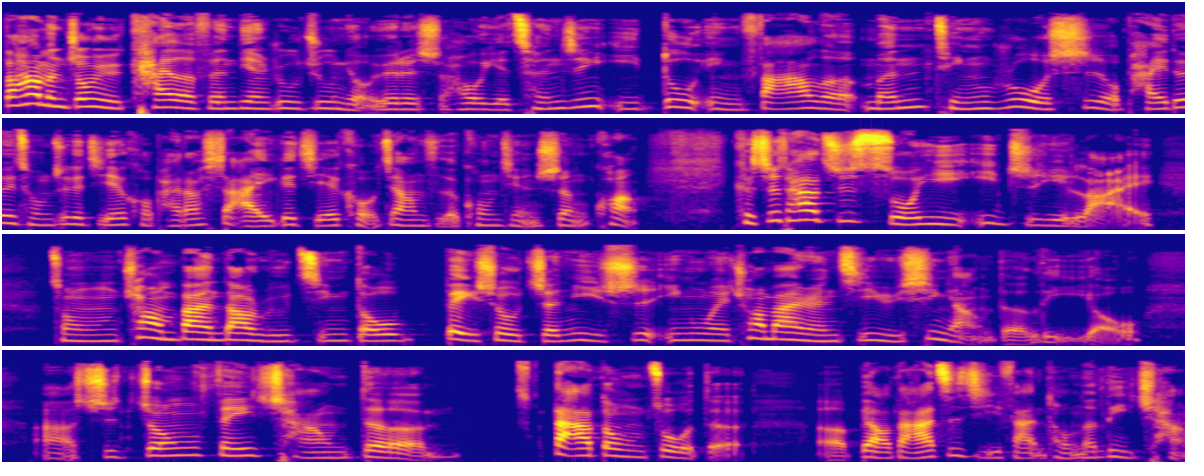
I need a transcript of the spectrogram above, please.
当他们终于开了分店，入驻纽约的时候，也曾经一度引发了门庭若市哦，排队从这个街口排到下一个街口这样子的空前盛况。可是他之所以一直以来，从创办到如今都备受争议，是因为创办人基于信仰的理由，啊、始终非常的大动作的，呃，表达自己反同的立场，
